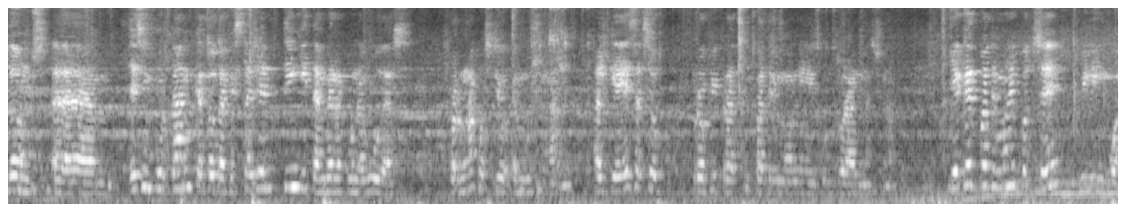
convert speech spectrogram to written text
doncs eh, és important que tota aquesta gent tingui també reconegudes per una qüestió emocional el que és el seu propi patrimoni cultural nacional. I aquest patrimoni pot ser bilingüe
